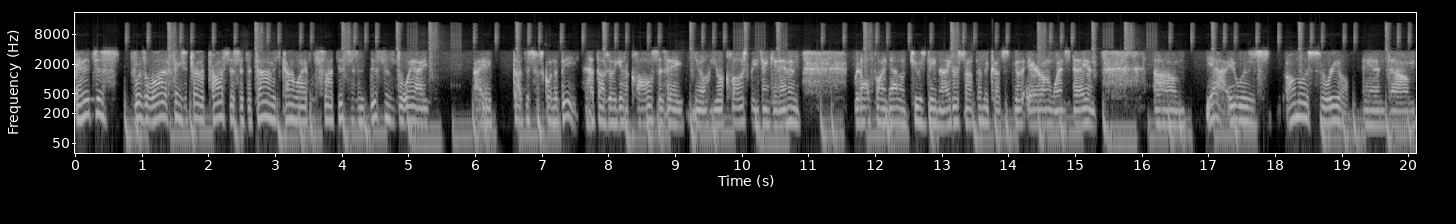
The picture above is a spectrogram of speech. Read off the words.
and it just was a lot of things to try to process at the time. It's kind of why I thought this isn't this is the way I I thought this was going to be. I thought I was going to get a call says, "Hey, you know, you were close, but you didn't get in," and we'd all find out on Tuesday night or something because it's going to air on Wednesday. And um, yeah, it was almost surreal. And um,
